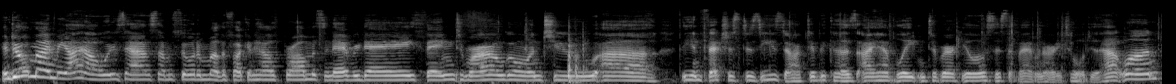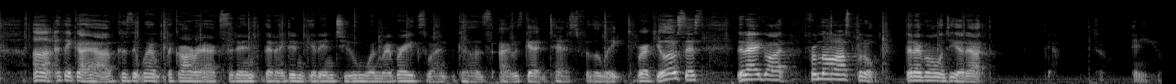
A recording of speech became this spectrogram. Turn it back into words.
And don't mind me, I always have some sort of motherfucking health problem. It's an everyday thing. Tomorrow I'm going to uh, the infectious disease doctor because I have latent tuberculosis, if I haven't already told you that one. Uh, I think I have because it went with the car accident that I didn't get into when my brakes went because I was getting tests for the latent tuberculosis that I got from the hospital that I volunteered at. Yeah, so anywho.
